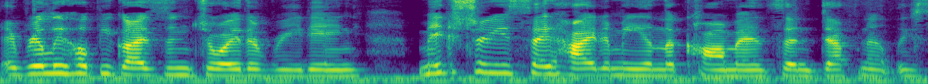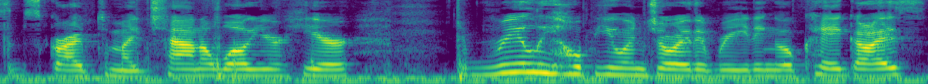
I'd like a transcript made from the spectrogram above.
I really hope you guys enjoy the reading. Make sure you say hi to me in the comments and definitely subscribe to my channel while you're here. Really hope you enjoy the reading, okay, guys?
